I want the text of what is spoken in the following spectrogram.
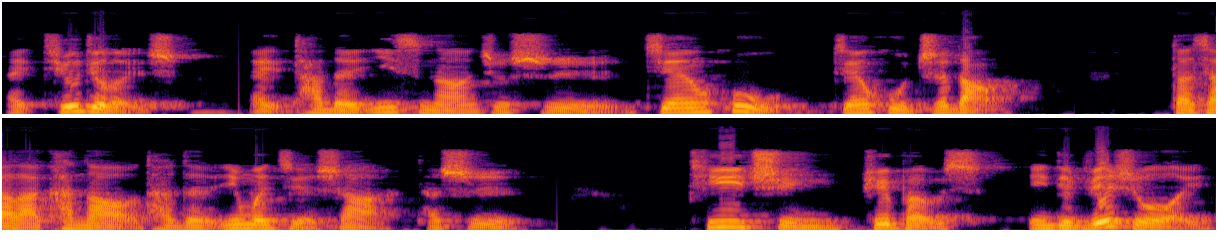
哎，tutelage，哎，它的意思呢就是监护、监护指导。大家来看到它的英文解释啊，它是 teaching pupils individually,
